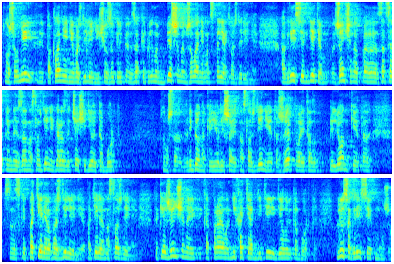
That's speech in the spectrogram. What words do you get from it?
Потому что у ней поклонение вожделению еще закреплено бешеным желанием отстоять вожделение. Агрессия к детям. Женщина, зацепленная за наслаждение, гораздо чаще делает аборт потому что ребенок ее лишает наслаждения, это жертва, это пеленки, это, сказать, потеря вожделения, потеря наслаждения. Такие женщины, как правило, не хотят детей и делают аборты. Плюс агрессия к мужу.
